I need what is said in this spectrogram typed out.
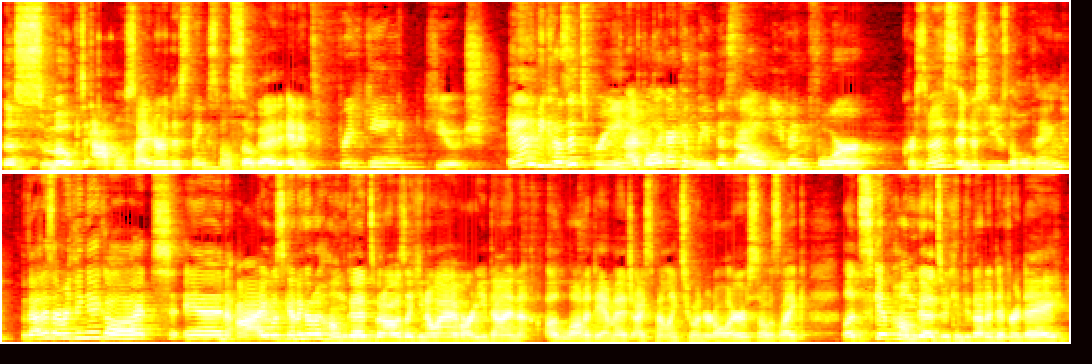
the smoked apple cider. This thing smells so good and it's freaking huge. And because it's green, I feel like I could leave this out even for Christmas and just use the whole thing. But that is everything I got. And I was gonna go to Home Goods, but I was like, you know what? I've already done a lot of damage. I spent like $200. So I was like, let's skip Home Goods. We can do that a different day.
